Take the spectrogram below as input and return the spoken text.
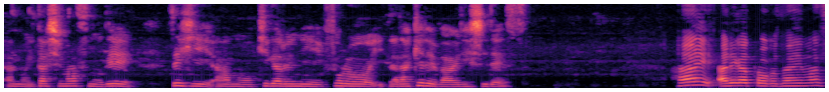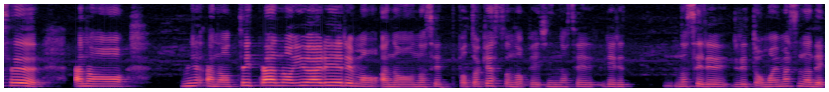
あのいたしますので、ぜひあの気軽にフォローいただければ嬉しいです。はい、ありがとうございます。あの、あのツイッターの URL もあの載せ、ポッドキャストのページに載せれる載せれると思いますので、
